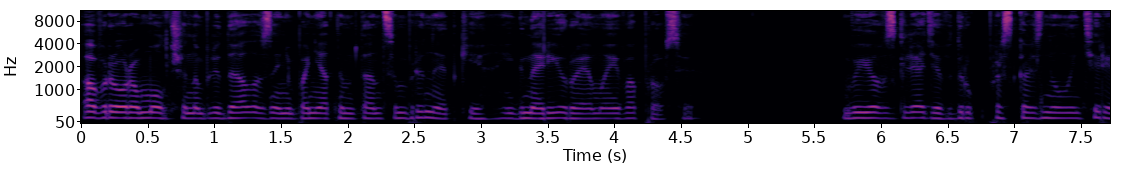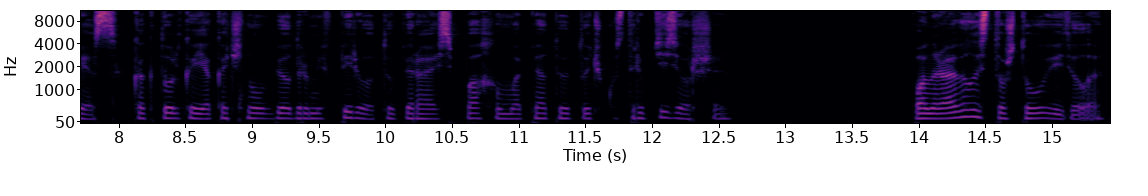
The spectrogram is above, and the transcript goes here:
Аврора молча наблюдала за непонятным танцем брюнетки, игнорируя мои вопросы. В ее взгляде вдруг проскользнул интерес, как только я качнул бедрами вперед, упираясь пахом о пятую точку стриптизерши. «Понравилось то, что увидела?»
